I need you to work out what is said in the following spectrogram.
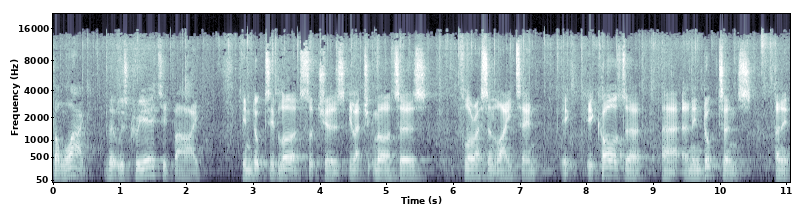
the lag that was created by inductive loads such as electric motors, fluorescent lighting. It, it caused a, uh, an inductance and it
